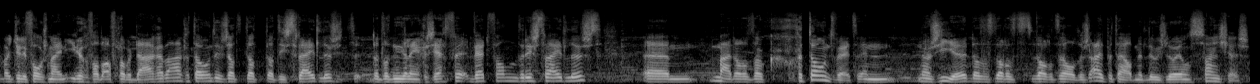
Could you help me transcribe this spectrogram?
Wat jullie volgens mij in ieder geval de afgelopen dagen hebben aangetoond... is dat, dat, dat die strijdlust, dat dat niet alleen gezegd werd van er is strijdlust... ehm, maar dat het ook getoond werd. En nou zie je dat het, dat het, dat het wel dus uitbetaalt met Luis Leon Sanchez.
